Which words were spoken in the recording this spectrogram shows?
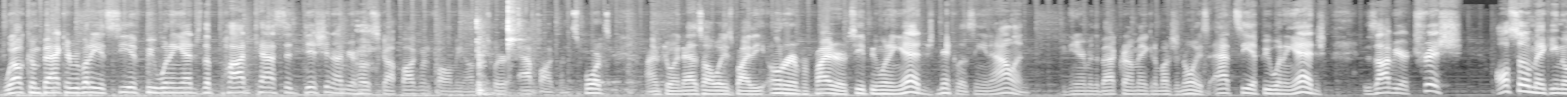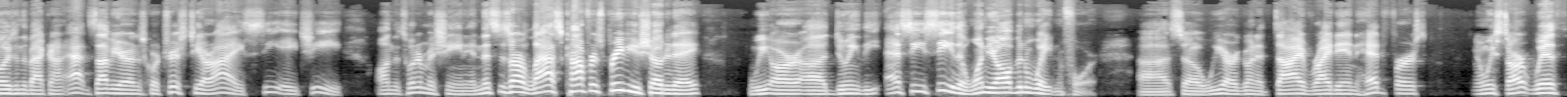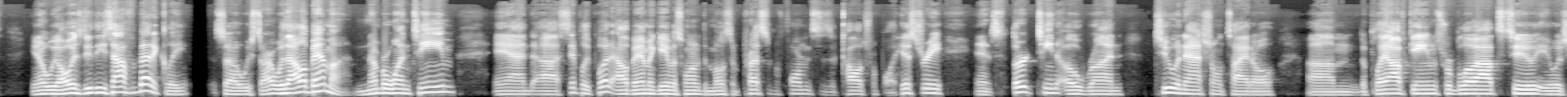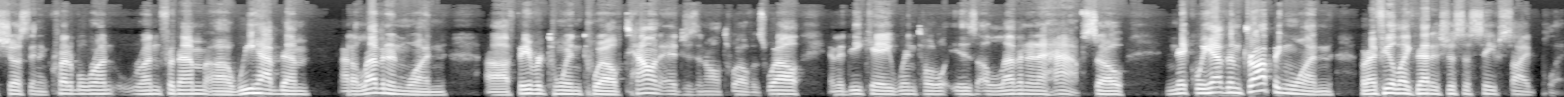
Welcome back, everybody. It's CFB Winning Edge, the podcast edition. I'm your host, Scott Bogman. Follow me on Twitter at Bogman Sports. I'm joined, as always, by the owner and proprietor of CFB Winning Edge, Nicholas Ian Allen. You can hear him in the background making a bunch of noise at CFB Winning Edge. Xavier Triche also making noise in the background at Xavier underscore Triche, T R I C H E, on the Twitter machine. And this is our last conference preview show today. We are uh, doing the SEC, the one you all have been waiting for. Uh, so we are going to dive right in head first. And we start with, you know, we always do these alphabetically. So we start with Alabama, number one team. And uh, simply put, Alabama gave us one of the most impressive performances in college football history, and it's 13 0 run to a national title. Um, the playoff games were blowouts too. It was just an incredible run run for them. Uh, we have them at 11 and one, uh, favored to win 12. Talent edges in all 12 as well, and the DK win total is 11 and a half. So Nick, we have them dropping one, but I feel like that is just a safe side play.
